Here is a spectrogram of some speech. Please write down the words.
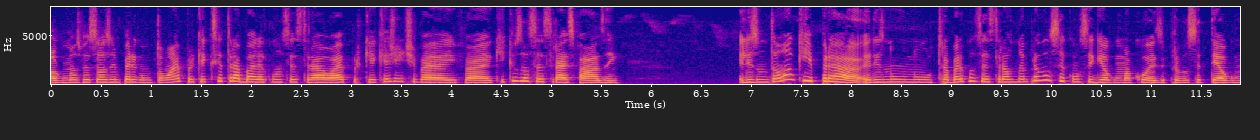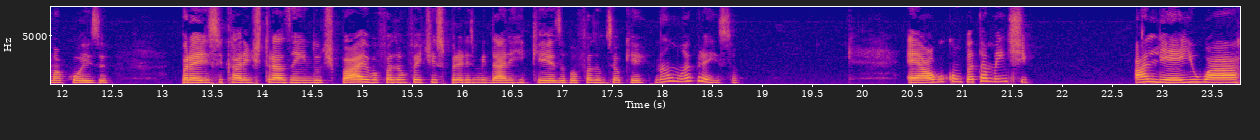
Algumas pessoas me perguntam, ai, por que, que você trabalha com ancestral? Ai, por que, que a gente vai, vai... O que, que os ancestrais fazem? Eles não estão aqui pra... Eles não, não... trabalham com ancestral não é pra você conseguir alguma coisa, pra você ter alguma coisa. Pra eles ficarem te trazendo, tipo, ah, eu vou fazer um feitiço pra eles me darem riqueza, vou fazer não sei o quê. Não, não é pra isso. É algo completamente alheio a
